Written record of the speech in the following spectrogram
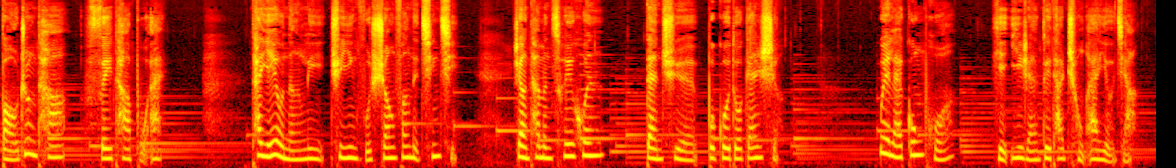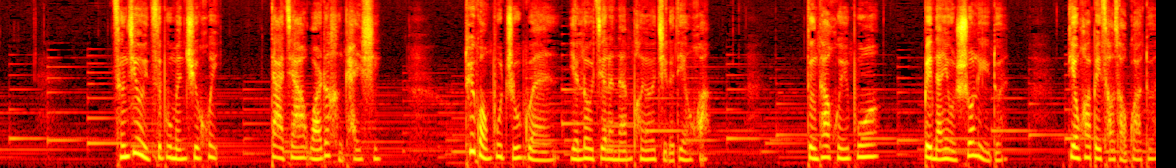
保证他非他不爱。他也有能力去应付双方的亲戚，让他们催婚，但却不过多干涉。未来公婆也依然对他宠爱有加。曾经有一次部门聚会，大家玩得很开心。推广部主管也漏接了男朋友几个电话。等她回拨，被男友说了一顿，电话被草草挂断。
